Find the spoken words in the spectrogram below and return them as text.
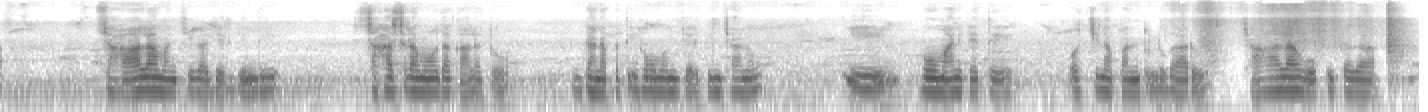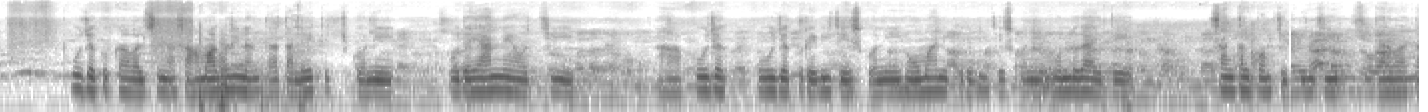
చాలా మంచిగా జరిగింది. సహస్రమోదకాలతో గణపతి హోమం జరిపించాను. ఈ హోమానికైతే వచ్చిన పంతులు గారు చాలా ఓపికగా పూజకు కావలసిన సామాగ్రినంతా తనే తెచ్చుకొని ఉదయాన్నే వచ్చి పూజ పూజకు రెడీ చేసుకొని హోమానికి రెడీ చేసుకొని ముందుగా అయితే సంకల్పం చెప్పించి తర్వాత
